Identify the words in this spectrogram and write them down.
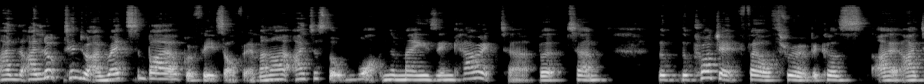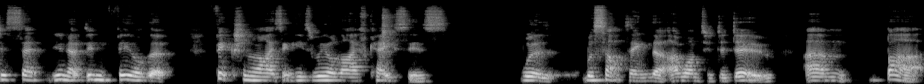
I, I, looked into it. I read some biographies of him, and I, I just thought, what an amazing character. But um, the the project fell through because I, I just said, you know, didn't feel that fictionalizing his real life cases was was something that I wanted to do. Um, but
